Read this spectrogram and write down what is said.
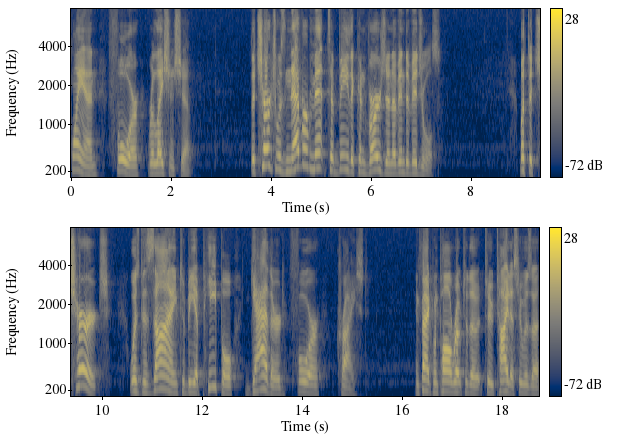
plan for relationship. The church was never meant to be the conversion of individuals, but the church was designed to be a people gathered for Christ. In fact, when Paul wrote to, the, to Titus, who was a,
